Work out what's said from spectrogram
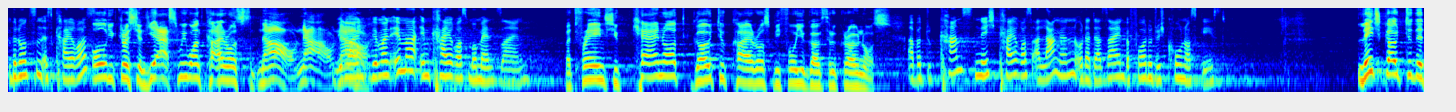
benutzen, ist Kairos. All you Christians, yes, we want kairos now, now, Wir now. wollen, wir wollen immer im Kairos-Moment sein. But, friends, you cannot go to kairos before you go through chronos. Aber du kannst nicht Kairos erlangen oder da sein, bevor du durch Kronos gehst. Let's go to the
